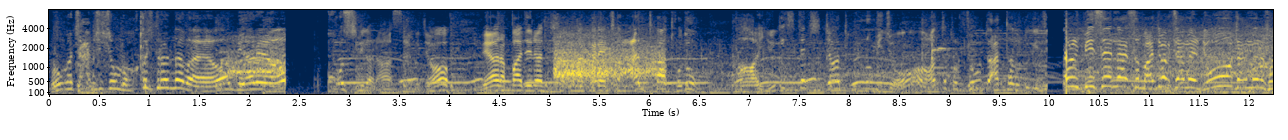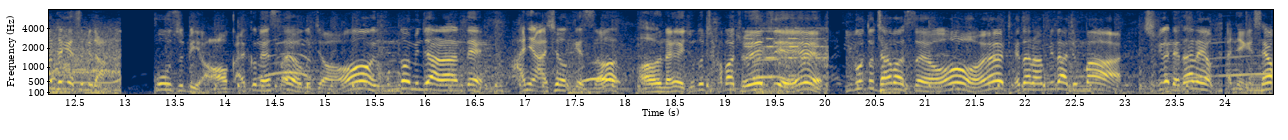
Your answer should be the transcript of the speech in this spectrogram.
뭔가 잠시 좀 헛것이 들었나 봐요. 미안해요. 호수비가 나왔어요. 그죠? 외야로 빠지는 타고나간의 저 안타 도둑. 아, 이게 진짜 진정한 도둑놈이죠. 안타 도둑, 저것도 안타 도둑이지. 오늘 미셀락스 마지막 장면, 요 장면을 선택했습니다. 호수비, 어, 깔끔했어요. 그죠? 어, 홈런인 줄 알았는데, 많이 아쉬웠겠어. 어, 내가 이 정도 잡아줘야지. 이것도 잡았어요. 예, 대단합니다, 정말. 수비가 대단해요. 안녕히 계세요.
